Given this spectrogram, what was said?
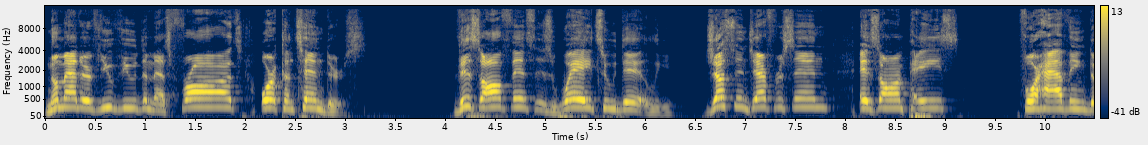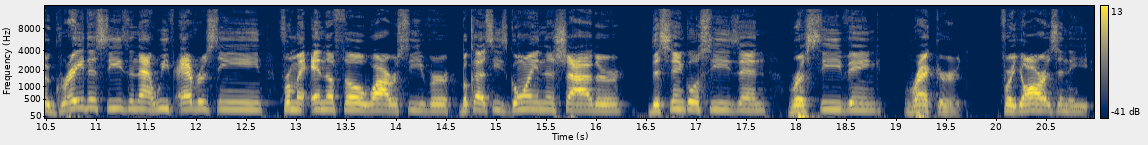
no matter if you view them as frauds or contenders. This offense is way too deadly. Justin Jefferson is on pace for having the greatest season that we've ever seen from an NFL wide receiver because he's going to shatter the single season receiving record for yards in the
